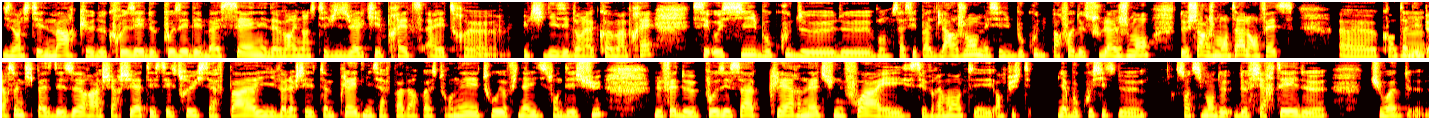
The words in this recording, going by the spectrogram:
d'identité de marque, de creuser, de poser des bases scènes et d'avoir une identité visuelle qui est prête à être euh, utilisée dans la com après, c'est aussi beaucoup de, de bon ça c'est pas de l'argent mais c'est beaucoup de, parfois de soulagement, de charge mentale en fait. Euh, quand t'as des mm. personnes qui passent des heures à chercher à tester le truc, ils savent pas, ils veulent acheter des templates mais ils savent pas vers quoi se tourner et tout et au final ils sont déçus. Le fait de poser ça clair, net une fois et c'est vraiment en plus il y a beaucoup aussi de sentiment de, de fierté, de tu vois de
